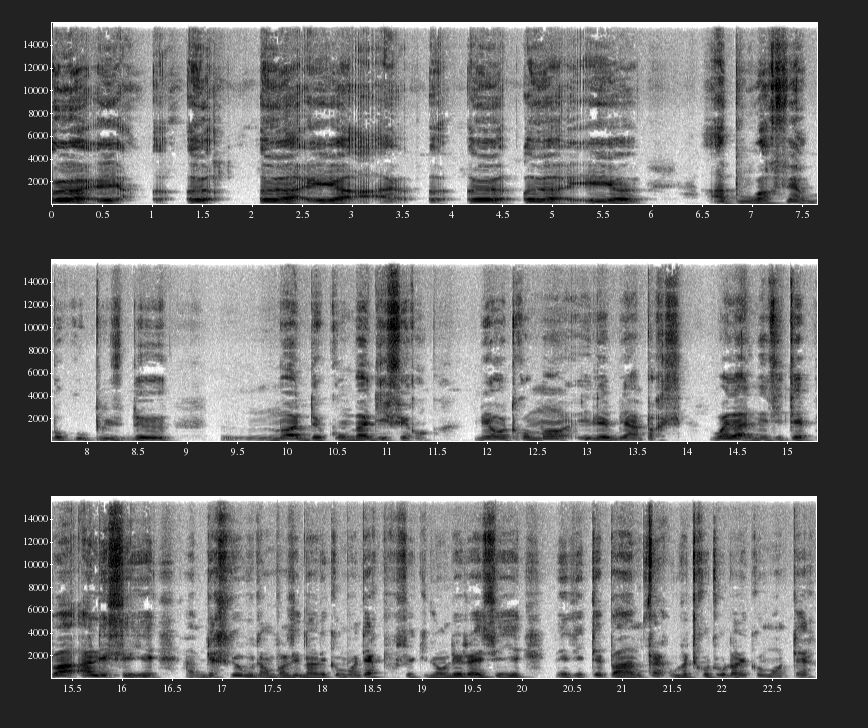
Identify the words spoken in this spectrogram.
Et, et, euh, euh, et à pouvoir faire beaucoup plus de modes de combat différents. Mais autrement, il est bien parce voilà, n'hésitez pas à l'essayer, à me dire ce que vous en pensez dans les commentaires. Pour ceux qui l'ont déjà essayé, n'hésitez pas à me faire votre retour dans les commentaires.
